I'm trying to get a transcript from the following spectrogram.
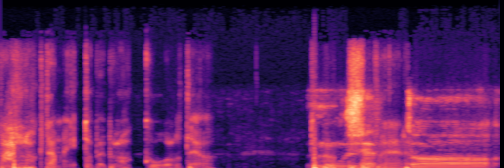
Warlock tam je, to by bylo cool, jo. Může to...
